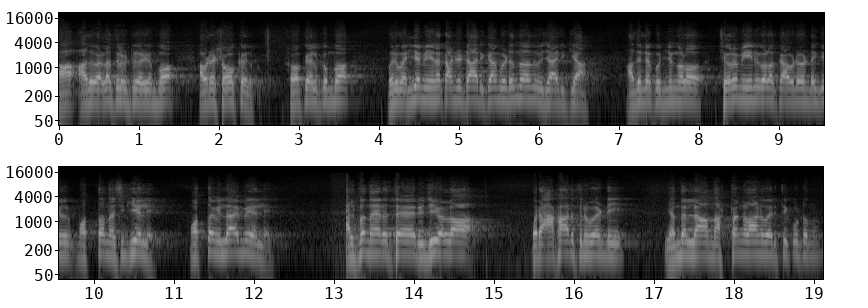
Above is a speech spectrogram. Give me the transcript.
ആ അത് വെള്ളത്തിലിട്ട് കഴിയുമ്പോൾ അവിടെ ഷോക്ക് ഏൽക്കും ഷോക്ക് ഏൽക്കുമ്പോൾ ഒരു വലിയ മീനെ കണ്ടിട്ടായിരിക്കാം വിടുന്നതെന്ന് വിചാരിക്കുക. അതിന്റെ കുഞ്ഞുങ്ങളോ ചെറു മീനുകളൊക്കെ അവിടെ ഉണ്ടെങ്കിൽ മൊത്തം നശിക്കുകയല്ലേ? മൊത്തം ഇല്ലായ്മയല്ലേ? അല്പനേരത്തെ രുചിയുള്ള ഒരാഹാരത്തിന് വേണ്ടി എന്തെല്ലാം നഷ്ടങ്ങളാണ് വരുത്തിക്കൂട്ടുന്നത്?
